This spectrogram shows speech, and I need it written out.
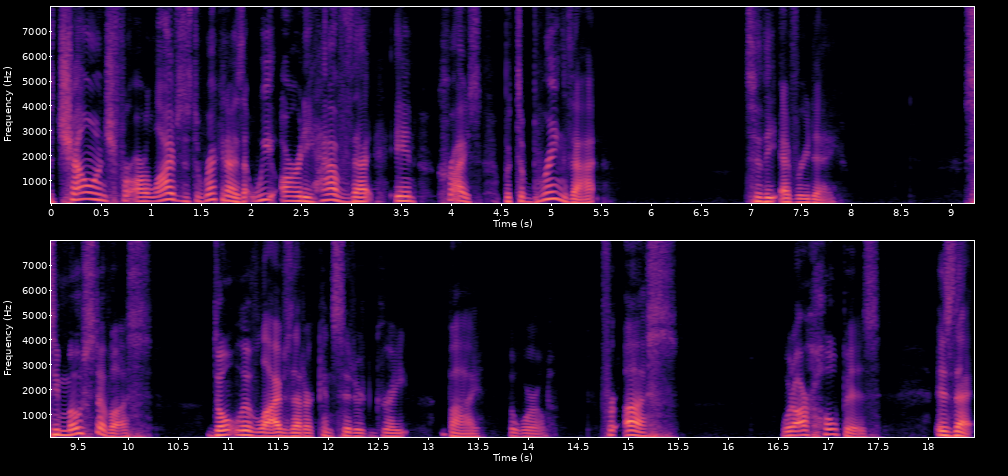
The challenge for our lives is to recognize that we already have that in Christ, but to bring that to the everyday. See, most of us don't live lives that are considered great by the world. For us, what our hope is, is that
